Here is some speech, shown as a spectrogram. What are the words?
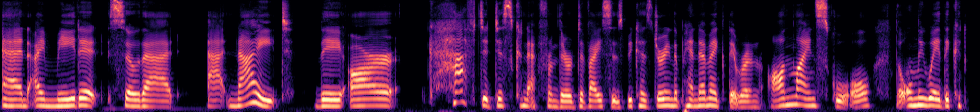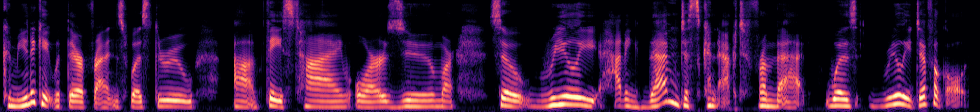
And I made it so that at night they are have to disconnect from their devices because during the pandemic they were in online school. The only way they could communicate with their friends was through uh, facetime or zoom or so really having them disconnect from that was really difficult.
